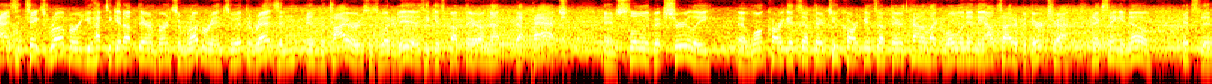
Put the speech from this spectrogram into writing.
as it takes rubber, you have to get up there and burn some rubber into it. The resin in the tires is what it is. It gets up there on that, that patch, and slowly but surely, uh, one car gets up there, two car gets up there. It's kind of like rolling in the outside of a dirt track. Next thing you know, it's the,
